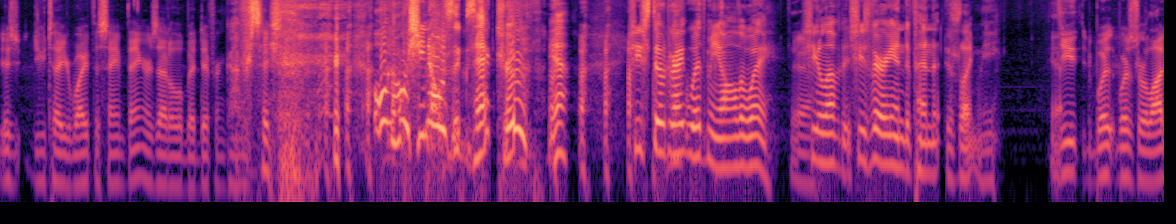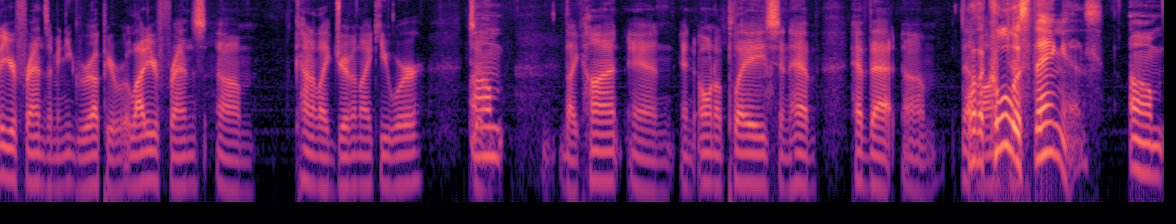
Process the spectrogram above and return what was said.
is do you tell your wife the same thing, or is that a little bit different conversation? oh no, she knows the exact truth. Yeah, she stood right with me all the way. Yeah. She loved it. She's very independent, just like me. Yeah. Do you, was, was there a lot of your friends? I mean, you grew up here. Were a lot of your friends um, kind of like driven like you were to Um, like hunt and, and own a place and have have that. Um, that well, the long-term- coolest thing is, um,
